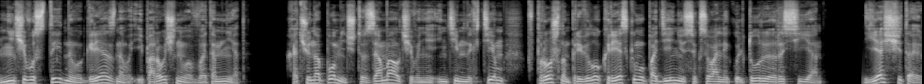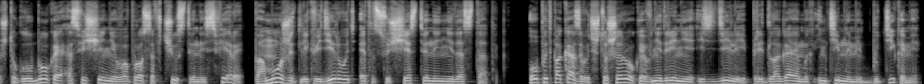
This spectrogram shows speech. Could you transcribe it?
Ничего стыдного, грязного и порочного в этом нет. Хочу напомнить, что замалчивание интимных тем в прошлом привело к резкому падению сексуальной культуры россиян. Я считаю, что глубокое освещение вопросов чувственной сферы поможет ликвидировать этот существенный недостаток. Опыт показывает, что широкое внедрение изделий, предлагаемых интимными бутиками,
